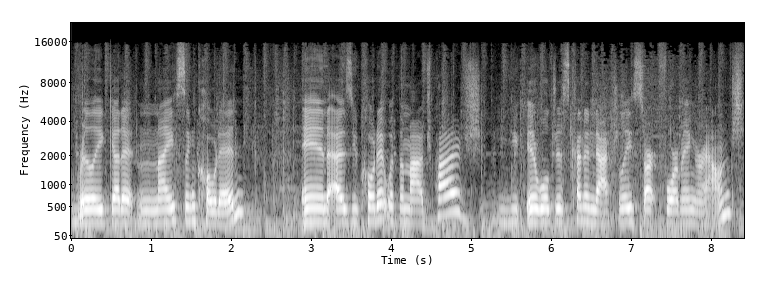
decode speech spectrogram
really get it nice and coated. And as you coat it with the Mod Podge, you, it will just kind of naturally start forming around.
